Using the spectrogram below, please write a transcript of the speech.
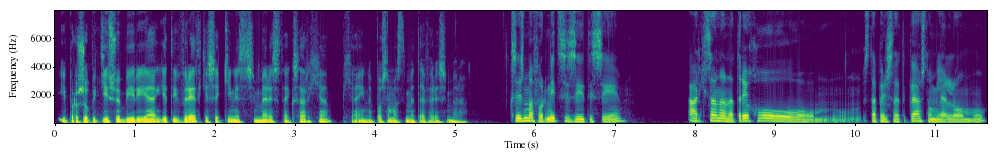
Η προσωπική σου εμπειρία, γιατί βρέθηκες σε εκείνες τις ημέρες στα Εξάρχεια, ποια είναι, πώς θα μας τη μετέφερες σήμερα; Ξέρεις, με αφορμή τη συζήτηση, άρχισα να ανατρέχω στα περιστατικά στο μυαλό μου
